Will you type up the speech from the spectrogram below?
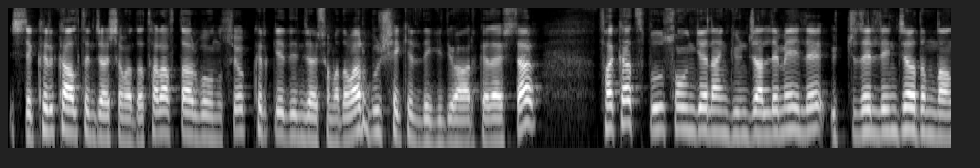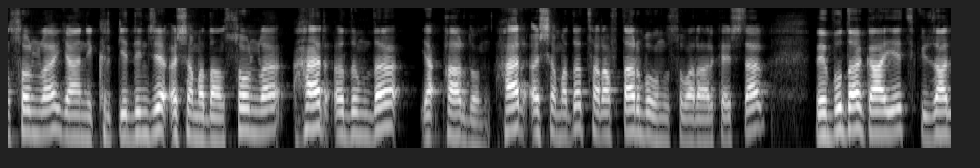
İşte 46. aşamada taraftar bonusu yok. 47. aşamada var. Bu şekilde gidiyor arkadaşlar. Fakat bu son gelen güncelleme ile 350. adımdan sonra yani 47. aşamadan sonra her adımda ya pardon her aşamada taraftar bonusu var arkadaşlar. Ve bu da gayet güzel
